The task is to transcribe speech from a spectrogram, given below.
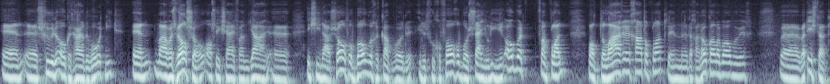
En schuurde ook het harde woord niet. En, maar was wel zo, als ik zei van ja, eh, ik zie nou zoveel bomen gekapt worden in het Vroege Vogelbos. Zijn jullie hier ook wat van plan? Want de lage gaat op plat en eh daar gaan ook alle bomen weg. Eh, wat is dat?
